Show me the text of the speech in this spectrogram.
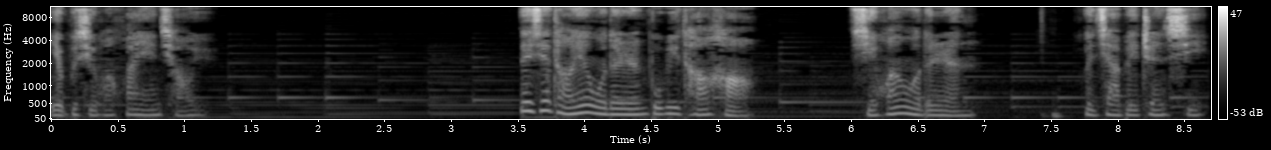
也不喜欢花言巧语。那些讨厌我的人不必讨好，喜欢我的人会加倍珍惜。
